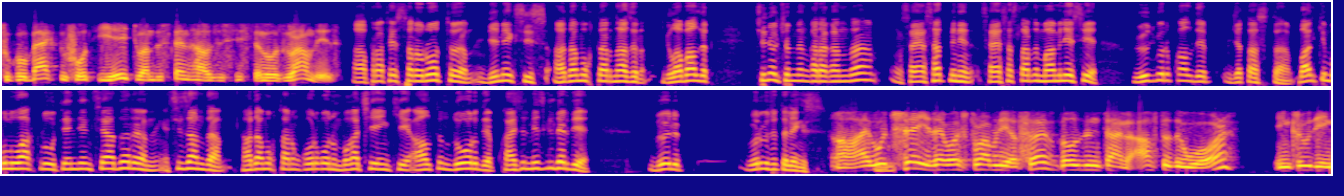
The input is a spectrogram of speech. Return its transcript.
to go back to forty eight to understand how the system was grounded. Профессор рот демек сиз адам укуктарын азыр глобалдык чын өлчөмдөн караганда саясат менен саясатчылардын мамилеси өзгөрүп калды деп жатасыз да балким бул убактылуу тенденциядыр сиз анда адам укуктарын коргоонун буга чейинки алтын доору деп кайсыл мезгилдерди бөлүп көргөзөт элеңиз? I would say there was probably a first golden time after the war including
